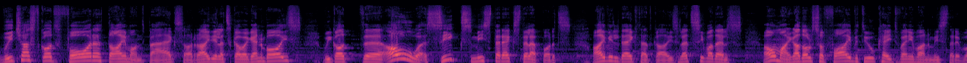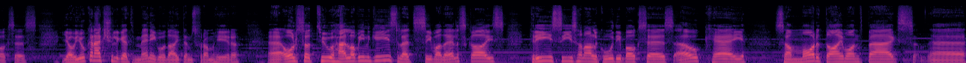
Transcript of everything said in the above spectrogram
we just got four diamond bags. Alrighty, let's go again, boys. We got, uh, oh, six Mr. X teleports. I will take that, guys. Let's see what else. Oh my god, also five 2K21 mystery boxes. Yo, you can actually get many good items from here. Uh, also two Halloween geese. Let's see what else, guys. Three seasonal goodie boxes. Okay. Some more diamond bags. Uh,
